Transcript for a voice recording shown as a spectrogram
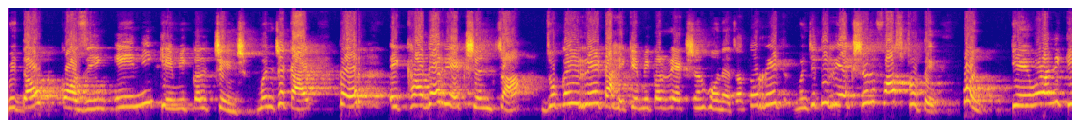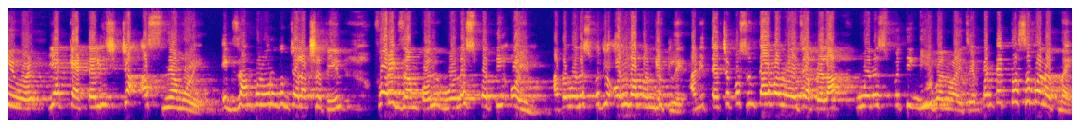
without causing any chemical change म्हणजे काय? तर एखाद्या रिएक्शनचा जो काही रेट आहे केमिकल रिएक्शन होण्याचा तो रेट म्हणजे ती रिएक्शन फास्ट होते. पण केवळ आणि केवळ या कॅटलिस्टच्या असण्यामुळे. एक्झाम्पल वरून तुमच्या लक्षात येईल. फॉर एक्झाम्पल वनस्पती ऑइल आता वनस्पती ऑइल आपण घेतले. आणि त्याच्यापासून काय बनवायचे आपल्याला? वनस्पती घी बनवायचे. पण ते तसं बनत नाही.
